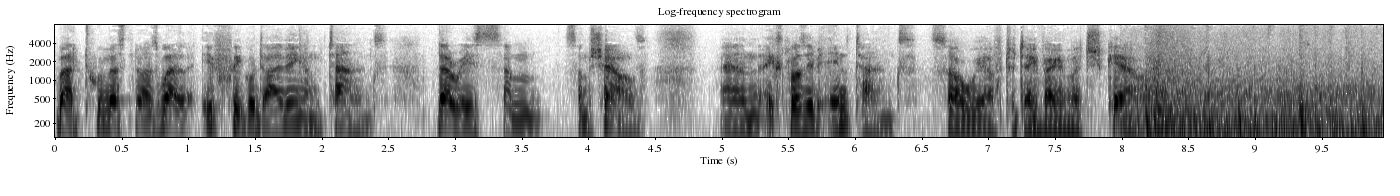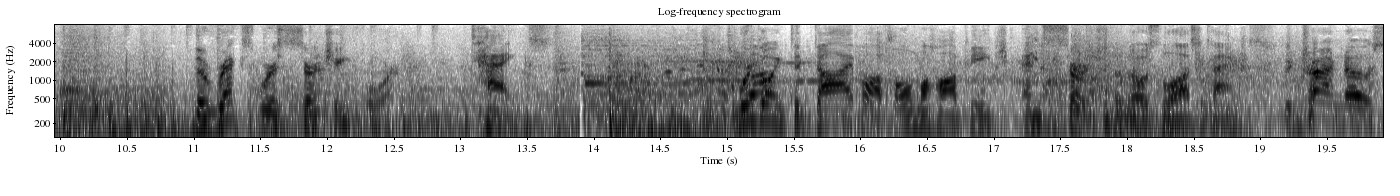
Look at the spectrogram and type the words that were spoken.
But we must know as well, if we go diving on tanks, there is some, some shells and explosive in tanks. So we have to take very much care. The wrecks we're searching for, tanks. We're going to dive off Omaha Beach and search for those lost tanks. Bertrand knows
